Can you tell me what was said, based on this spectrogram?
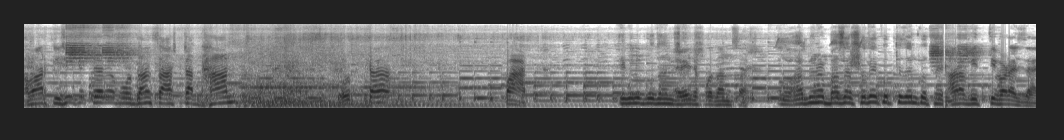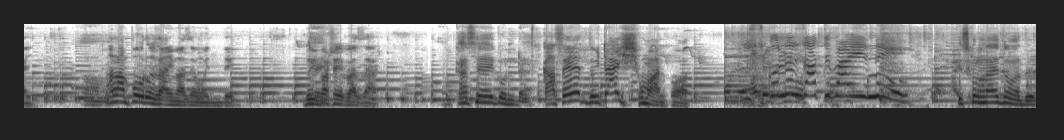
আমার কৃষি ক্ষেত্রে প্রধান চাষটা ধান ভুট্টা পাট। এগুলো প্রধান। এইটা প্রধান চাষ। ও, আপনারা বাজার সদাই করতে যান কোথায়? আমরা বৃত্তি ভাড়ায় যাই। আলামপুরও যাই মাঝে মধ্যে। দুই? পাশে বাজার। কাছে কোনটা? কাছে দুইটাই সমান পথ। স্কুলে যেতে পারিনি স্কুল নাই তোমাদের?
